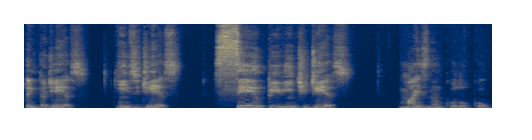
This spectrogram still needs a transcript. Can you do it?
30 dias, 15 dias, 120 dias, mas não colocou.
